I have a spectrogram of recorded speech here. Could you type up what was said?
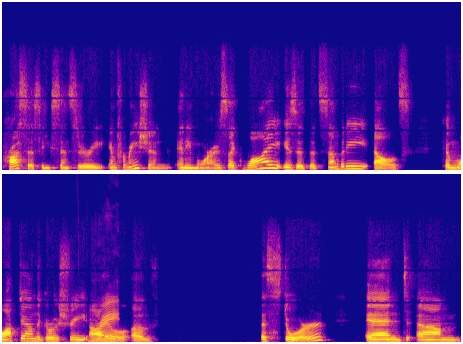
processing sensory information anymore. I was like, why is it that somebody else can walk down the grocery right. aisle of a store and um,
